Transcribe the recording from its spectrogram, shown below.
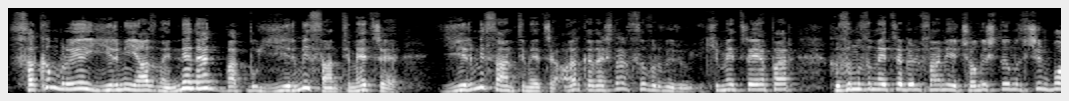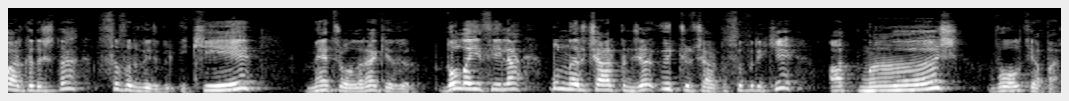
Sakın buraya 20 yazmayın. Neden? Bak bu 20 santimetre. 20 santimetre arkadaşlar 0,2 metre yapar. Hızımızı metre bölü saniye çalıştığımız için bu arkadaşı da 0,2 metre olarak yazıyorum. Dolayısıyla bunları çarpınca 300 çarpı 0,2 60 volt yapar.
